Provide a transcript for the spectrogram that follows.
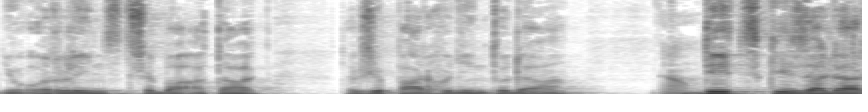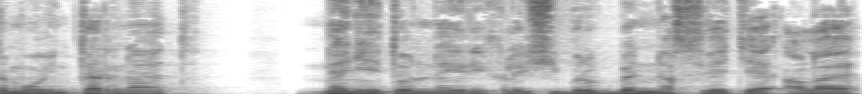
New Orleans třeba a tak, takže pár hodin to dá. Jo. Vždycky zadarmo internet. Není to nejrychlejší broadband na světě, ale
